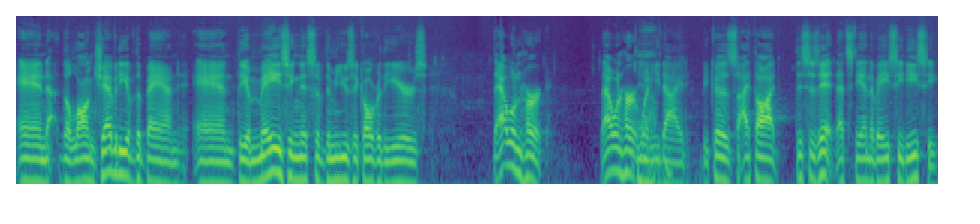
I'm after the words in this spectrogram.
and the longevity of the band and the amazingness of the music over the years. That one hurt. That one hurt when he died because I thought, this is it. That's the end of ACDC.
